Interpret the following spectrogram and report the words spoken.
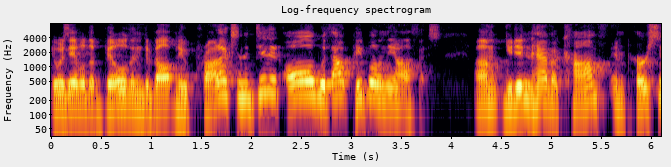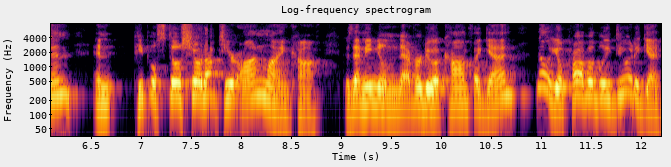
It was able to build and develop new products, and it did it all without people in the office. Um, you didn't have a conf in person, and people still showed up to your online conf. Does that mean you'll never do a conf again? No, you'll probably do it again,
